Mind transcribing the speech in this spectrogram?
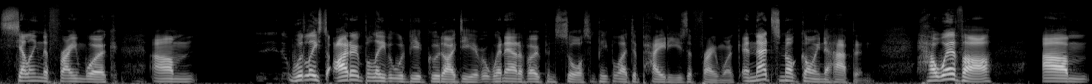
selling the framework um, well, at least I don't believe it would be a good idea if it went out of open source and people had to pay to use the framework. And that's not going to happen. However, um,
